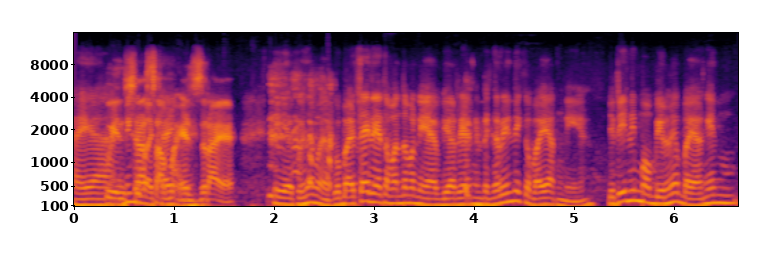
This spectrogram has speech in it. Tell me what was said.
Kayak gua sama. Ezra ya. Iya, gue sama. Gue bacain ya teman-teman ya, biar yang dengerin ini kebayang nih ya. Jadi ini mobilnya bayangin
